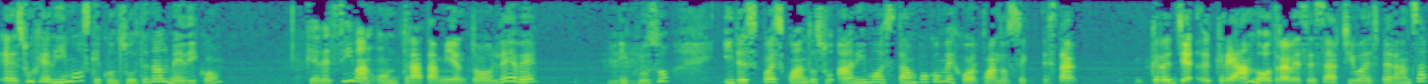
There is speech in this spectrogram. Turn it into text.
eh, sugerimos que consulten al médico, que reciban un tratamiento leve, incluso, y después cuando su ánimo está un poco mejor, cuando se está creando otra vez ese archivo de esperanza,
